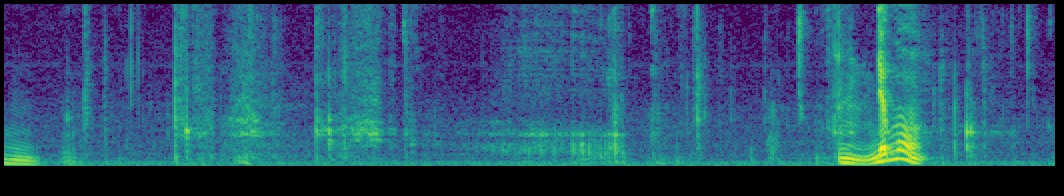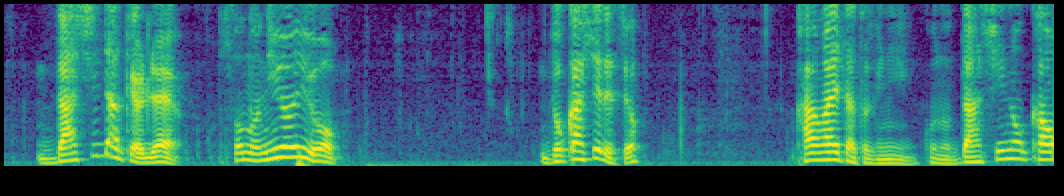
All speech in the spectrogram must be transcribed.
うん。うん、でも、出汁だけで、その匂いを、どかしてですよ。考えたときに、この出汁の香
